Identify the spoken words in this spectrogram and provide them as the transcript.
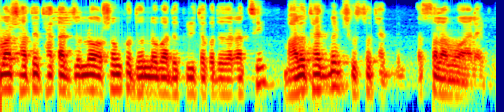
আমার সাথে থাকার জন্য অসংখ্য ধন্যবাদ ও কৃতজ্ঞতা জানাচ্ছি। ভালো থাকবেন, সুস্থ থাকবেন। আসসালামু আলাইকুম।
